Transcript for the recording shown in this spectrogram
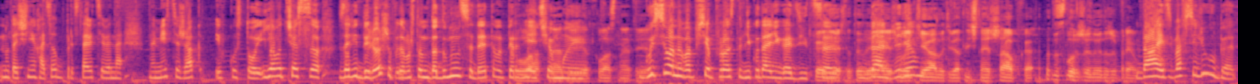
ну, точнее, хотел бы представить себя на, на месте Жак и Кусто. И я вот сейчас э, завидую Лёше, потому что он додумался до этого первее, Классный чем мы. ответ, классный ответ. Гусёна вообще просто никуда не годится. Конечно, ты да, берем- в океан, у тебя отличная шапка. Ну, слушай, ну это же прям... Да, и тебя все любят,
